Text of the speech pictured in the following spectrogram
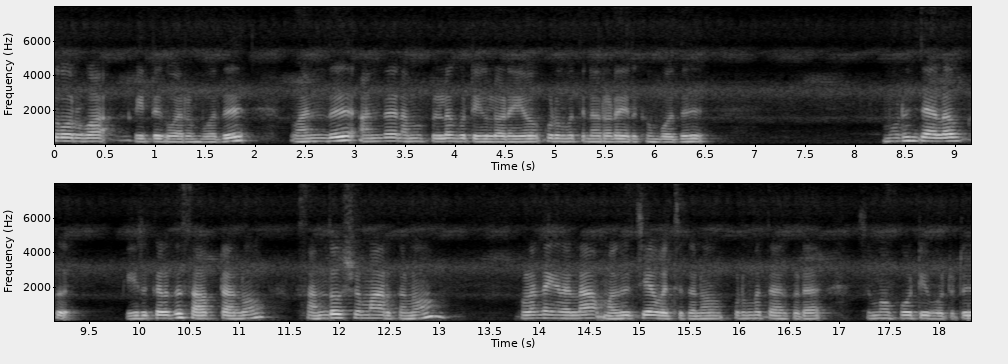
சோர்வாக வீட்டுக்கு வரும்போது வந்து அந்த நம்ம பிள்ளைக்குட்டிகளோடையோ குடும்பத்தினரோட இருக்கும்போது முடிஞ்ச அளவுக்கு இருக்கிறது சாப்பிட்டாலும் சந்தோஷமாக இருக்கணும். குழந்தைங்களெல்லாம் மகிழ்ச்சியாக வச்சுக்கணும். குடும்பத்தார் கூட சும்மா போட்டி போட்டுட்டு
